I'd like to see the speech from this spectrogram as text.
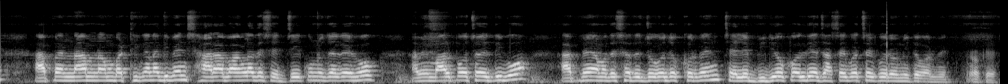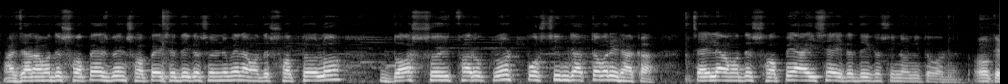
আপনার নাম নাম্বার ঠিকানা দিবেন। সারা বাংলাদেশের যে কোনো জায়গায় হোক আমি মাল পৌঁছায় দিব। আপনি আমাদের সাথে যোগাযোগ করবেন চাইলে ভিডিও কল দিয়ে যাচাই বাছাই করেও নিতে পারবেন। ওকে আর যারা আমাদের শপে আসবেন শপে এসে দেখে শুনে নেবেন আমাদের শপটা হলো দশ শহীদ ফারুক রোড পশ্চিম যাত্রাবাড়ি ঢাকা। চাইলে আমাদের শপে আইসা এটা দেখে শুনেও নিতে পারবেন। ওকে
